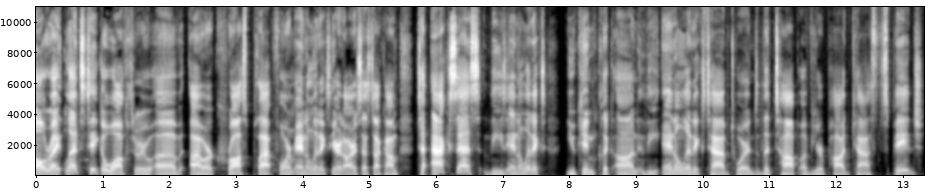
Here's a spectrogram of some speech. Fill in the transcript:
All right, let's take a walkthrough of our cross platform analytics here at rss.com. To access these analytics, you can click on the analytics tab towards the top of your podcasts page.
